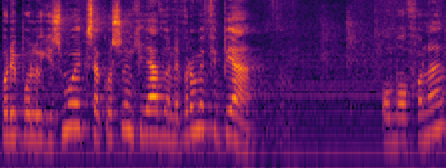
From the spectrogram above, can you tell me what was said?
Προπολογισμού 600.000 ευρώ με ΦΠΑ. Ομόφωνα.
